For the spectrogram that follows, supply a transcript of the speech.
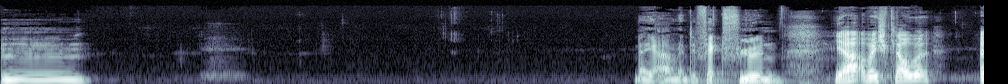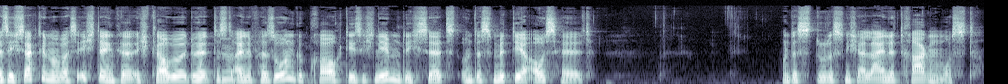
Mm. naja, im Endeffekt fühlen. Ja, aber ich glaube, also ich sag dir mal, was ich denke. Ich glaube, du hättest ja. eine Person gebraucht, die sich neben dich setzt und das mit dir aushält. Und dass du das nicht alleine tragen musst.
